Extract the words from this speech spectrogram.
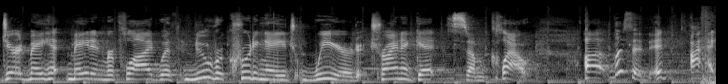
Jared Mayden replied with new recruiting age weird, trying to get some clout. Uh, listen, it, I,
